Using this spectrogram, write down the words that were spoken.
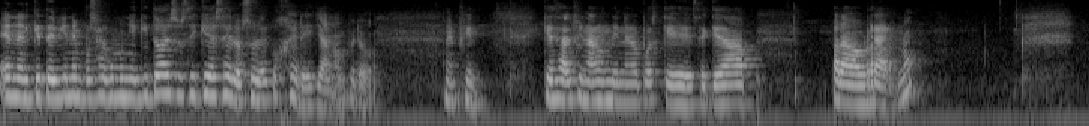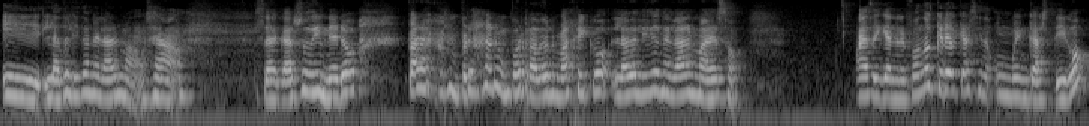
En el que te vienen pues algún muñequito, eso sí que se lo suele coger ella, ¿no? Pero en fin, que es al final un dinero pues que se queda para ahorrar, ¿no? Y le ha dolido en el alma, o sea, sacar su dinero para comprar un borrador mágico, le ha dolido en el alma eso. Así que en el fondo creo que ha sido un buen castigo.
